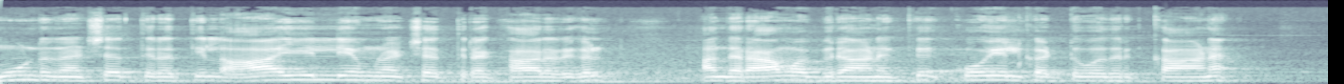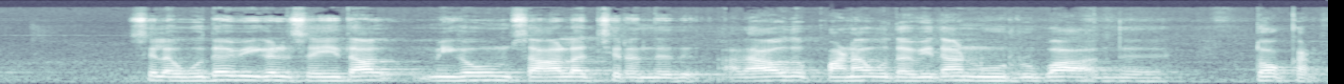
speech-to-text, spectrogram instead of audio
மூன்று நட்சத்திரத்தில் ஆயில்யம் நட்சத்திரக்காரர்கள் அந்த ராமபிரானுக்கு கோயில் கட்டுவதற்கான சில உதவிகள் செய்தால் மிகவும் சால சிறந்தது. அதாவது பண உதவி தான் நூறுரூபா அந்த டோக்கன்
